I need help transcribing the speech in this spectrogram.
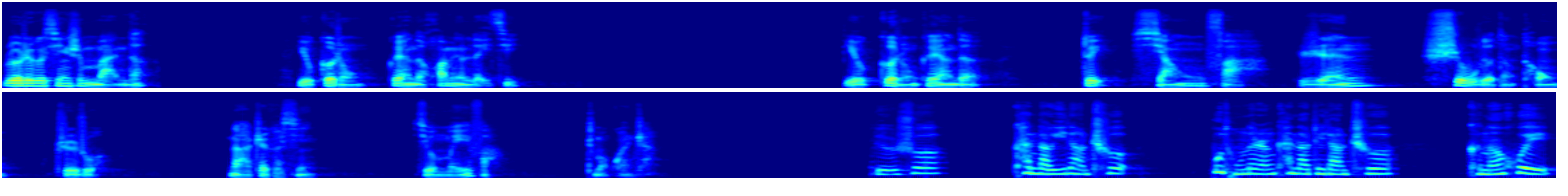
若这个心是满的，有各种各样的画面的累积，有各种各样的对想法、人、事物的等同执着，那这颗心就没法这么观察。比如说，看到一辆车。不同的人看到这辆车，可能会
